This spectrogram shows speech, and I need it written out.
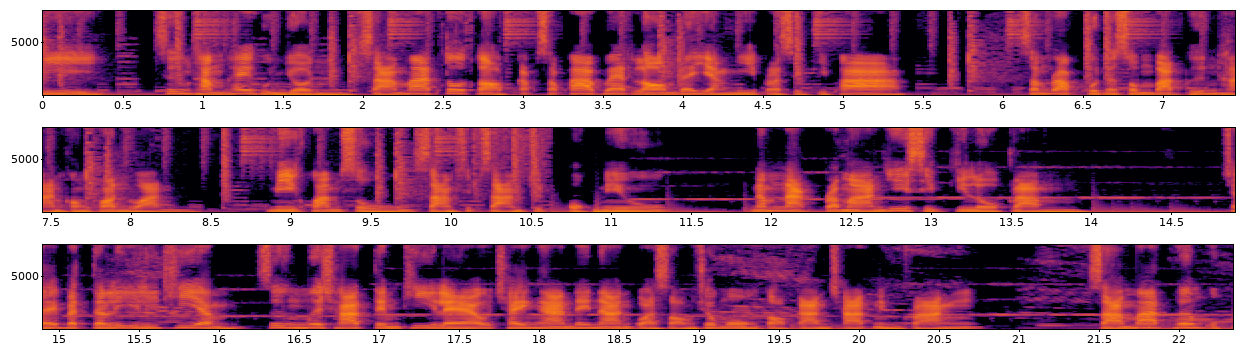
ที่ ซึ่งทำให้หุ่นยนต์สามารถโต้ตอบกับสภาพแวดล้อมได้อย่างมีประสิทธิภาพสำหรับคุณสมบัติพื้นฐานของพรอนวัน มีความสูง 33.6 นิ้ว น้ำหนักประมาณ 20 กิโลกรัม ใช้แบตเตอรี่ลิเธียม ซึ่งเมื่อชาร์จเต็มที่แล้วใช้งานได้นานกว่า 2 ชั่วโมงต่อการชาร์จ 1 ครั้ง สามารถเพิ่มอุป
